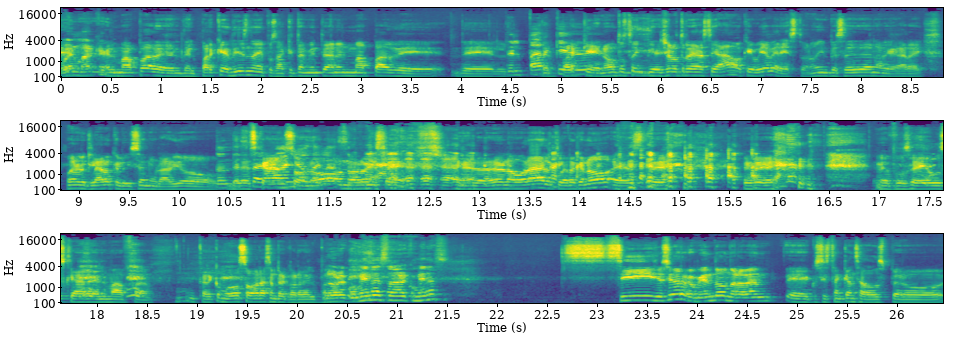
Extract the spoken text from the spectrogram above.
buen marketing. El mapa del, del, parque de Disney, pues aquí también te dan el mapa de, del, del parque. ¿no? Entonces, de hecho, el otro día decía, ah, ok, voy a ver esto, ¿no? Y empecé a navegar ahí. Bueno, claro que lo hice en horario de descanso, ¿no? no lo hice en el horario laboral, claro que no. Este, me puse a buscar el mapa. Tardé como dos horas en recorrer el parque. ¿Lo recomiendas? ¿Lo recomiendas? Sí, yo sí la recomiendo, no la vean eh, si están cansados, pero...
